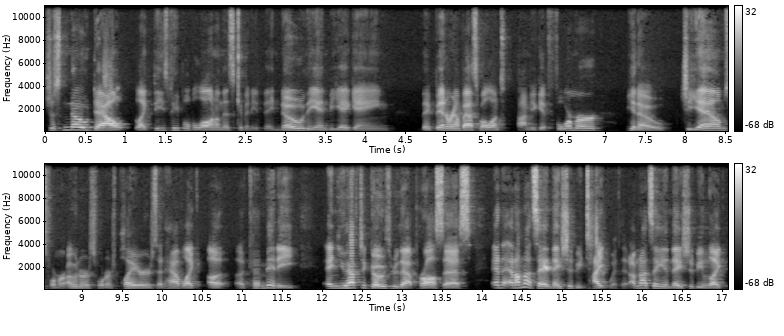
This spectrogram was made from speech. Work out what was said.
just no doubt, like these people belong on this committee. They know the NBA game. They've been around basketball a long time. You get former, you know, GMs, former owners, former players, and have like a, a committee, and you have to go through that process. And, and I'm not saying they should be tight with it. I'm not saying they should be like,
